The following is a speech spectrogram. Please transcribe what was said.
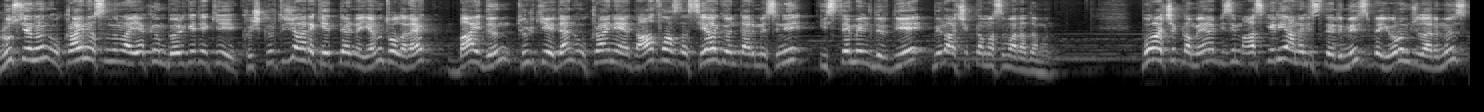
Rusya'nın Ukrayna sınırına yakın bölgedeki kışkırtıcı hareketlerine yanıt olarak Biden Türkiye'den Ukrayna'ya daha fazla siyah göndermesini istemelidir diye bir açıklaması var adamın. Bu açıklamaya bizim askeri analistlerimiz ve yorumcularımız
